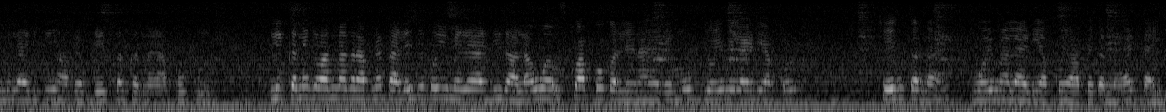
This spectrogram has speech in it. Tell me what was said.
ईमेल आईडी की यहाँ पे अपडेट पर करना है आपको क्लिक क्लिक करने के बाद में अगर आपने पहले से कोई ईमेल आईडी डाला हुआ है, उसको आपको कर लेना है रिमूव जो ईमेल आईडी आपको चेंज करना है, वो ईमेल आईडी आपको यहाँ पे करना है टाइप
